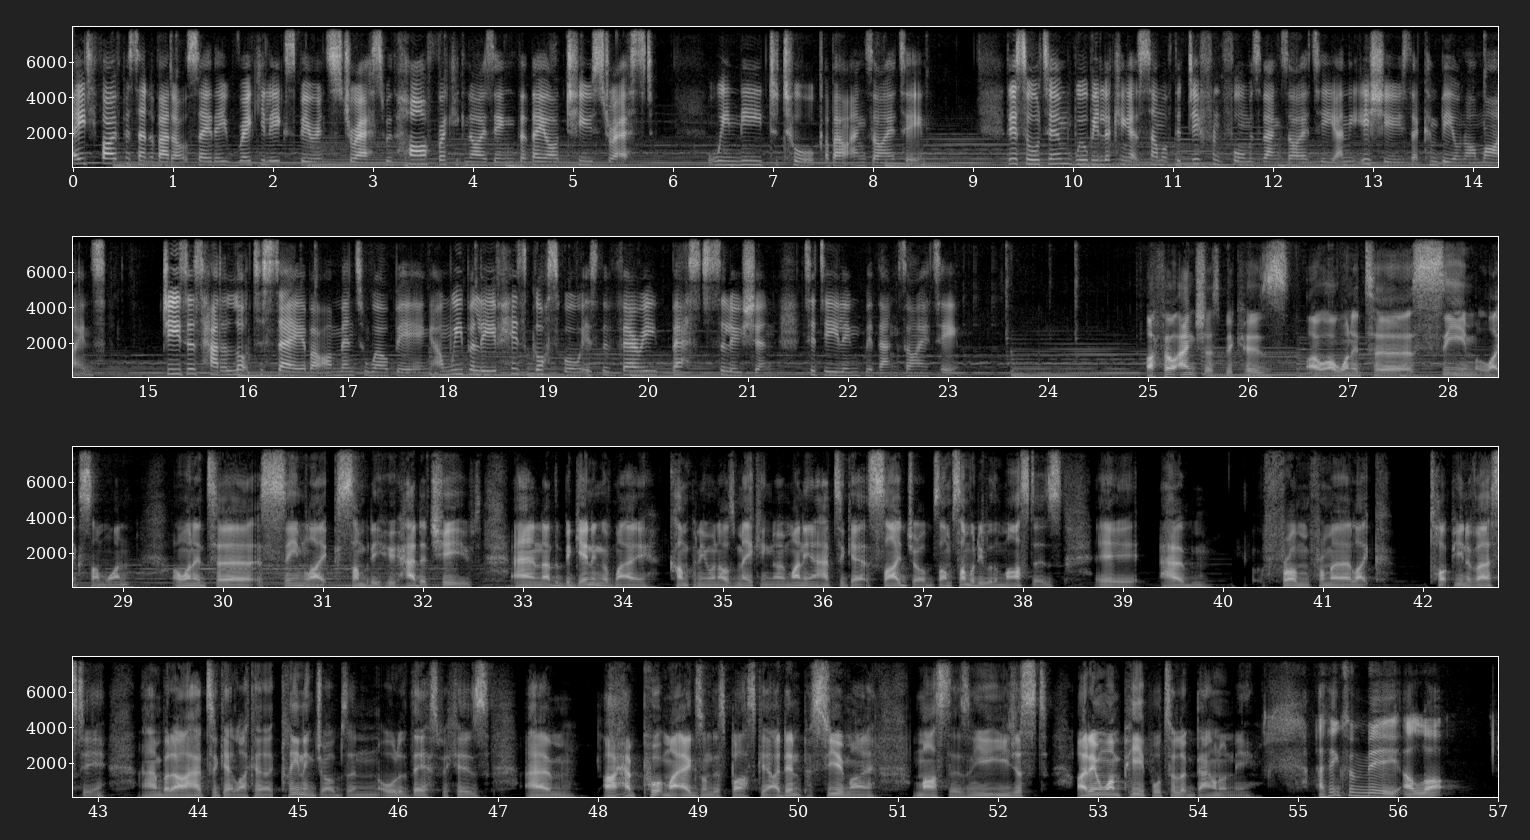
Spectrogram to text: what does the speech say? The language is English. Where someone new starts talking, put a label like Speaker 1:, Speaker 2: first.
Speaker 1: 85% of adults say they regularly experience stress, with half recognising that they are too stressed. We need to talk about anxiety. This autumn, we'll be looking at some of the different forms of anxiety and the issues that can be on our minds. Jesus had a lot to say about our mental well-being, and we believe his gospel is the very best solution to dealing with anxiety.
Speaker 2: I felt anxious because I, I wanted to seem like someone. I wanted to seem like somebody who had achieved. And at the beginning of my company, when I was making no money, I had to get side jobs. I'm somebody with a master's eh, um, from from a like top university, um, but I had to get like a cleaning jobs and all of this because um, I had put my eggs on this basket. I didn't pursue my masters, and you, you just I didn't want people to look down on me.
Speaker 3: I think for me, a lot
